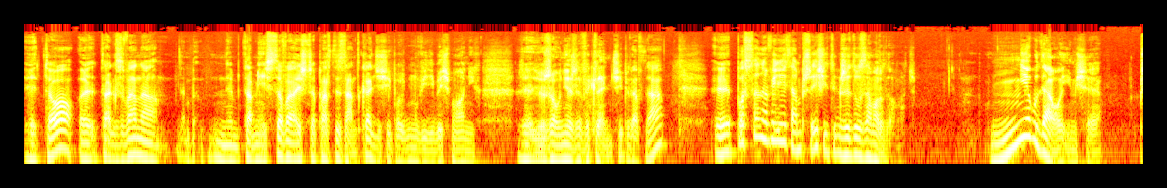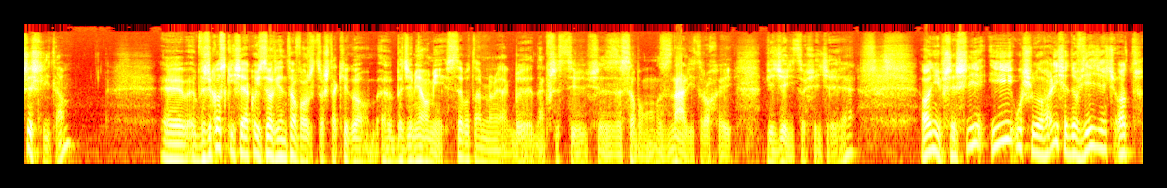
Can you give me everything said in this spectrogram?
e, to e, tak zwana ta miejscowa jeszcze partyzantka, dzisiaj mówilibyśmy o nich, że żołnierze wyklęci, prawda, e, postanowili tam przyjść i tych Żydów zamordować. Nie udało im się, przyszli tam, E, Wyżykowski się jakoś zorientował, że coś takiego e, będzie miało miejsce, bo tam jakby jednak wszyscy się ze sobą znali trochę i wiedzieli, co się dzieje. Oni przyszli i usiłowali się dowiedzieć od,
